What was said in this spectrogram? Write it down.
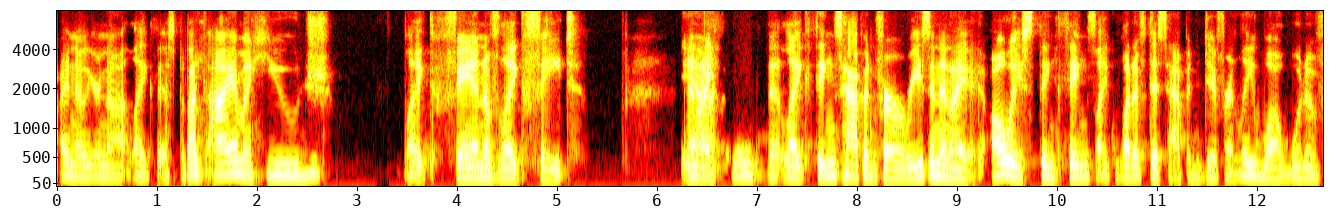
I know you're not like this, but like I am a huge like fan of like fate. And I think that like things happen for a reason. And I always think things like, what if this happened differently? What would have,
